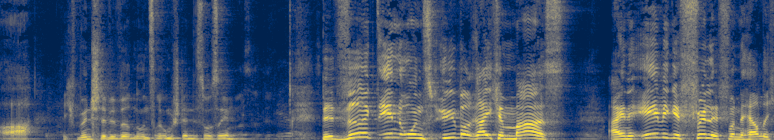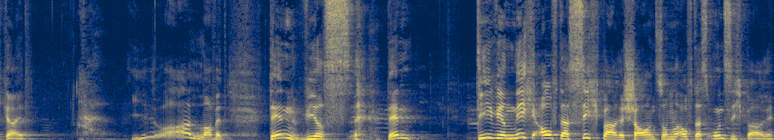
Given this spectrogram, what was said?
oh, ich wünschte, wir würden unsere Umstände so sehen, bewirkt in uns überreichem Maß eine ewige Fülle von Herrlichkeit. Ja, love it denn, wir, denn die wir nicht auf das Sichtbare schauen, sondern auf das Unsichtbare.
